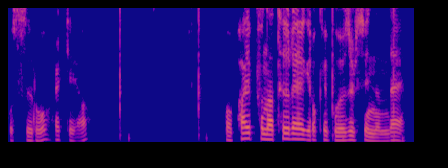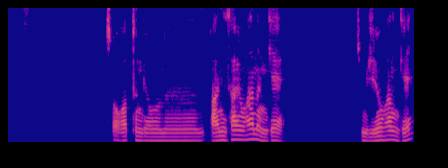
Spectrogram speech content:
보스로 할게요. 어, 파이프나 트랙 이렇게 보여줄 수 있는데 저 같은 경우는 많이 사용하는 게 좀 유용한 게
